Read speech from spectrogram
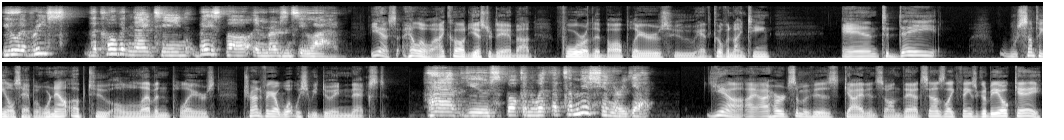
You have reached the COVID 19 baseball emergency line. Yes, hello. I called yesterday about four of the ball players who had COVID 19. And today, something else happened. We're now up to 11 players, trying to figure out what we should be doing next. Have you spoken with the commissioner yet? Yeah, I, I heard some of his guidance on that. Sounds like things are going to be okay.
